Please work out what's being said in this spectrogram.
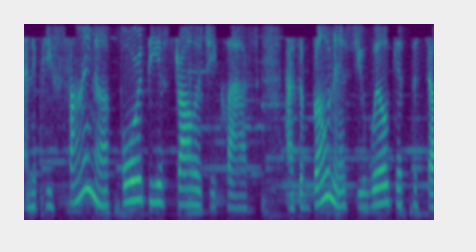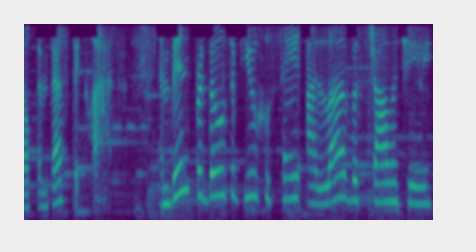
And if you sign up for the astrology class as a bonus, you will get the self-invested class. And then for those of you who say, I love astrology,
